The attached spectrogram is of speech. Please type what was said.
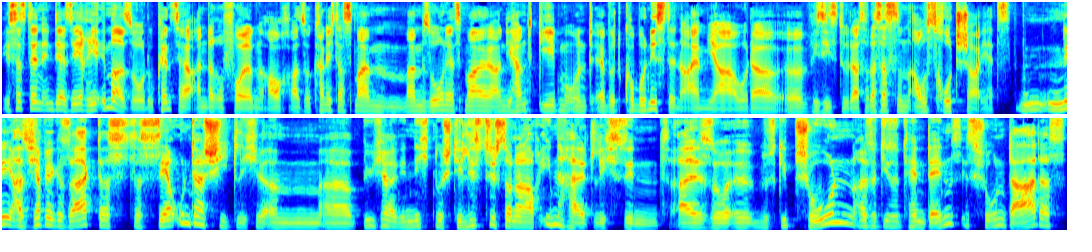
Ist das denn in der Serie immer so? Du kennst ja andere Folgen auch. Also kann ich das meinem, meinem Sohn jetzt mal an die Hand geben und er wird Kommunist in einem Jahr? Oder äh, wie siehst du das? Oder ist das so ein Ausrutscher jetzt? Nee, also ich habe ja gesagt, dass das sehr unterschiedliche ähm, äh, Bücher nicht nur stilistisch, sondern auch inhaltlich sind. Also äh, es gibt schon, also diese Tendenz ist schon da, dass,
